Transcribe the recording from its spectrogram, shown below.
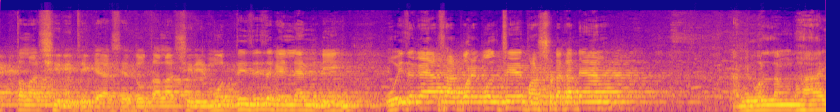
একতলা সিঁড়ি থেকে আসে, দোতলা সিঁড়ির মধ্যে যে জায়গায় ল্যান্ডিং ওই জায়গায় আসার পরে বলছে, পাঁচশো টাকা দেন। আমি বললাম, ভাই,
